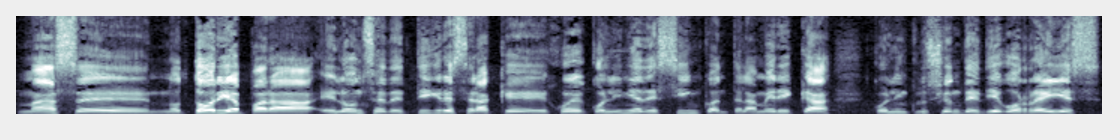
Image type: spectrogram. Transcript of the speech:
más eh, notoria para el 11 de Tigres será que juegue con línea de 5 ante el América, con la inclusión de Diego Reyes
